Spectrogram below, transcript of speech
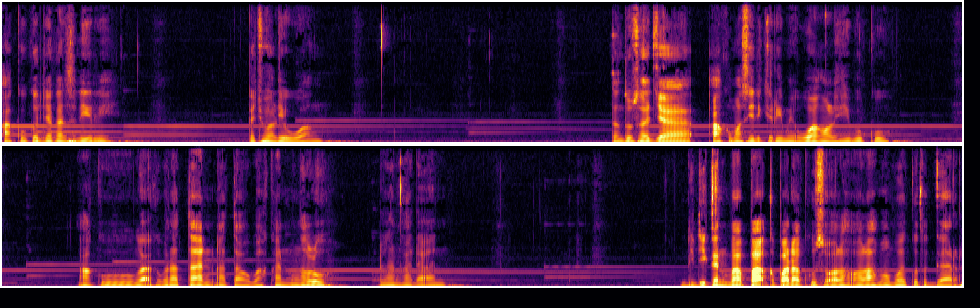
aku kerjakan sendiri. Kecuali uang. Tentu saja aku masih dikirimi uang oleh ibuku. Aku gak keberatan atau bahkan mengeluh dengan keadaan. Didikan Bapak kepadaku seolah-olah membuatku tegar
